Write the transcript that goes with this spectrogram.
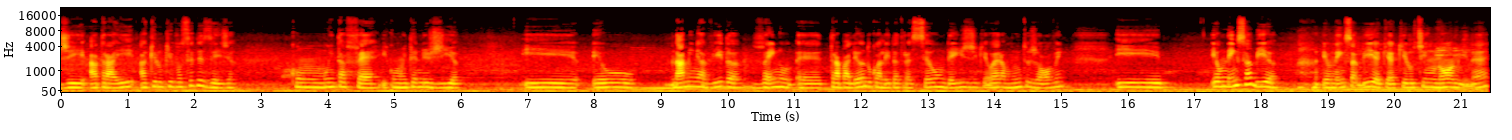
de atrair aquilo que você deseja com muita fé e com muita energia. E eu, na minha vida, venho é, trabalhando com a lei da atração desde que eu era muito jovem e eu nem sabia, eu nem sabia que aquilo tinha um nome, né?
